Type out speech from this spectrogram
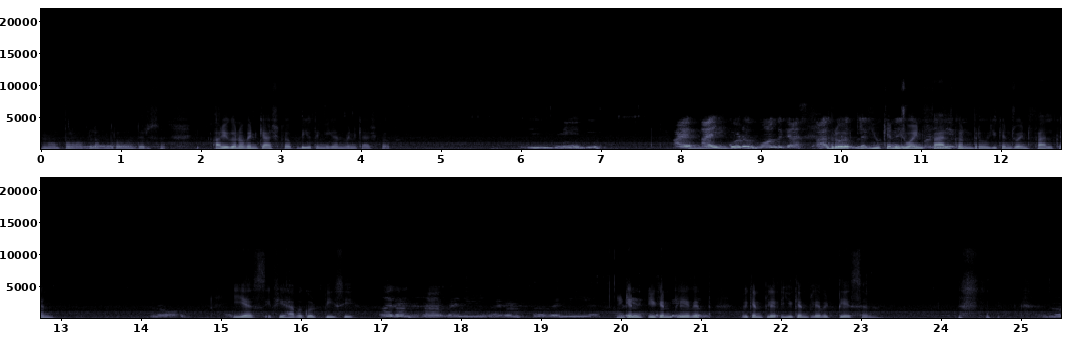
No problem, bro. There's. Are you gonna win Cash Cup? Do you think you can win Cash Cup? Maybe. I I could have won the cash. I Bro, have, like, you can join Falcon, maybe. bro. You can join Falcon. No, Yes, if you have a good PC. I don't have any. I don't have any. uh, You can you can play with we can play you can play with Tayson. No,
